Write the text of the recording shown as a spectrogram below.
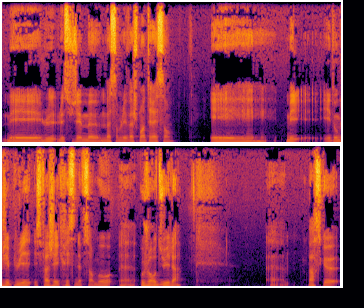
mais le, le sujet m'a semblé vachement intéressant Et mais et donc j'ai publié, enfin j'ai écrit ces 900 mots euh, aujourd'hui là, euh, parce que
